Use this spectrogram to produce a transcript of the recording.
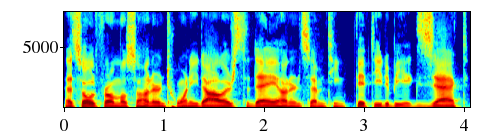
That sold for almost $120 today, $117.50 to be exact.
